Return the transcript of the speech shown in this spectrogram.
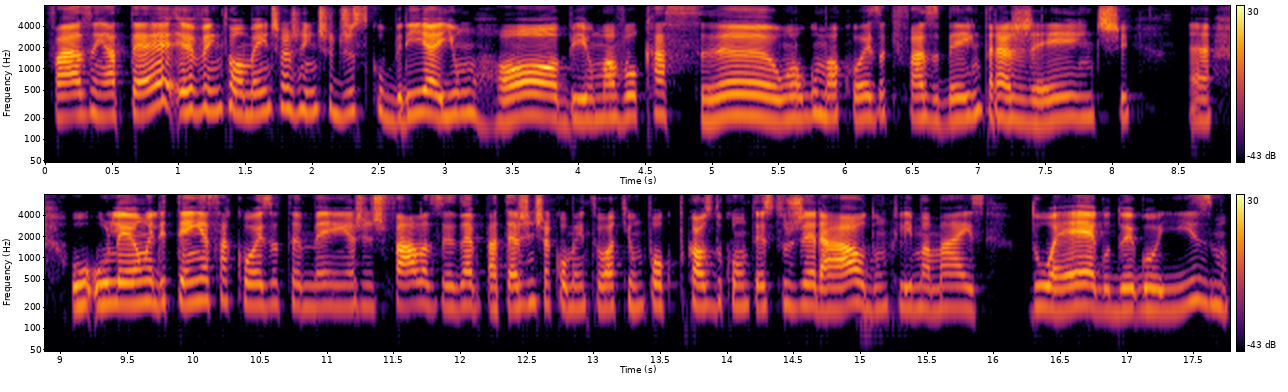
fazem até eventualmente a gente descobrir aí um hobby, uma vocação, alguma coisa que faz bem para a gente. Né? O, o, leão ele tem essa coisa também, a gente fala, vezes, né, até a gente já comentou aqui um pouco por causa do contexto geral, de um clima mais do ego, do egoísmo.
